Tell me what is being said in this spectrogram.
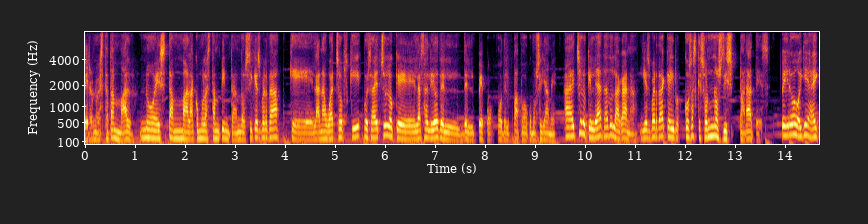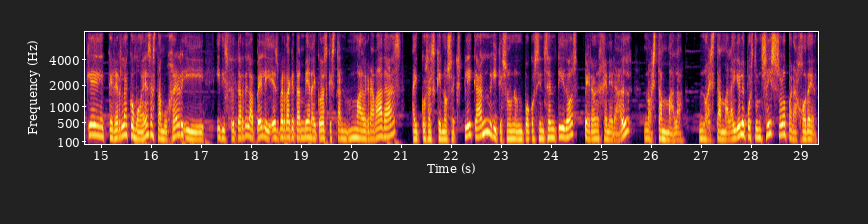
pero no está tan mal, no es tan mala como la están pintando. Sí que es verdad que Lana Wachowski pues ha hecho lo que le ha salido del, del pepo o del papo como se llame. Ha hecho lo que le ha dado la gana y es verdad que hay cosas que son unos disparates. Pero oye, hay que quererla como es a esta mujer y, y disfrutar de la peli. Es verdad que también hay cosas que están mal grabadas, hay cosas que no se explican y que son un poco sin sentidos, pero en general no es tan mala. No es tan mala. Yo le he puesto un 6 solo para joder.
